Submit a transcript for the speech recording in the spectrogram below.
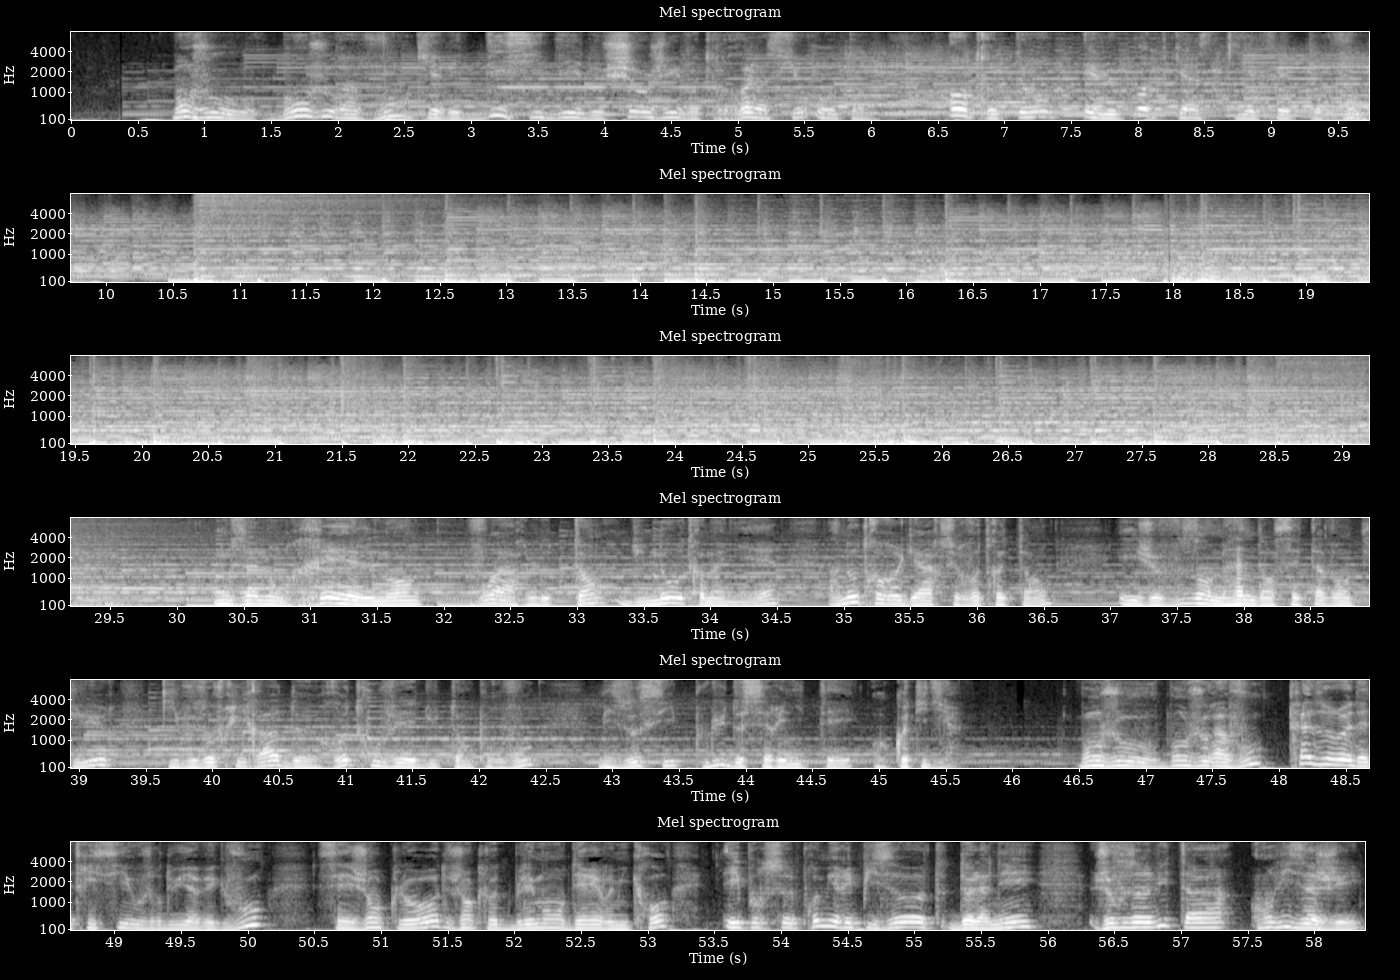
Bonjour, bonjour à vous qui avez décidé de changer votre relation au temps. Entre-temps est le podcast qui est fait pour vous. Allons réellement voir le temps d'une autre manière, un autre regard sur votre temps, et je vous emmène dans cette aventure qui vous offrira de retrouver du temps pour vous, mais aussi plus de sérénité au quotidien. Bonjour, bonjour à vous, très heureux d'être ici aujourd'hui avec vous. C'est Jean-Claude, Jean-Claude Blémont derrière le micro, et pour ce premier épisode de l'année, je vous invite à envisager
